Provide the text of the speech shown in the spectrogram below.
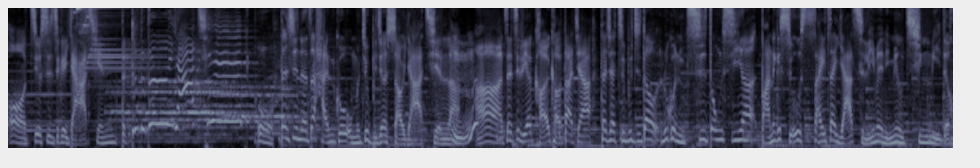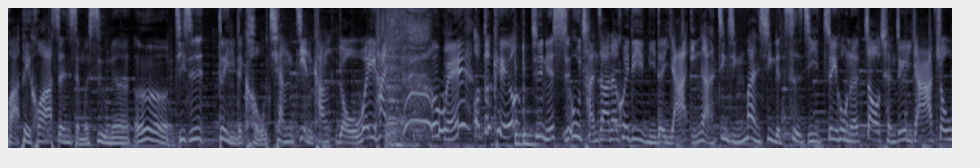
哦，就是这个牙签的，噔噔噔，牙签。哦，但是呢，在韩国我们就比较少牙签啦。啊，在这里要考一考大家，大家知不知道，如果你吃东西啊，把那个食物塞在牙齿里面，你没有清理的话，会发生什么事呢？嗯，其实对你的口腔健康有危害。哦喂，哦都可以哦。其实你的食物残渣呢，会对你的牙龈啊进行慢性的刺激，最后呢造成这个牙周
